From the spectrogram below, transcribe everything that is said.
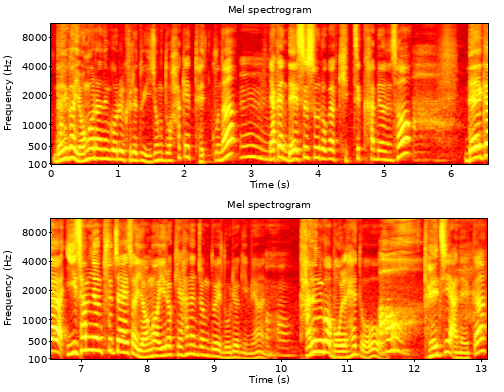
내가 영어라는 거를 그래도 이 정도 하게 됐구나. 음. 약간 내 스스로가 기특하면서 아. 내가 2, 3년 투자해서 영어 이렇게 하는 정도의 노력이면 어허. 다른 거 뭘 해도 아. 되지 않을까?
